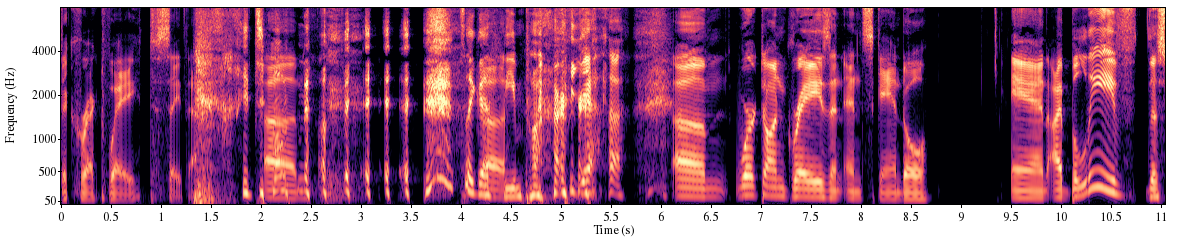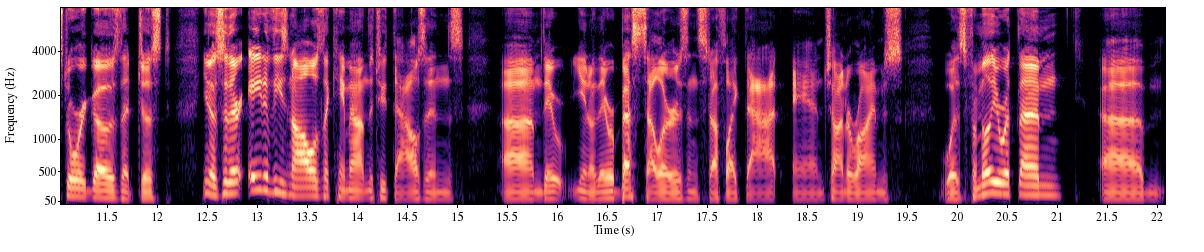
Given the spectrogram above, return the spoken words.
the correct way to say that. I don't Um, know. it's like a theme park. yeah. Um, worked on Grays and, and Scandal. And I believe the story goes that just, you know, so there are eight of these novels that came out in the 2000s. Um, they, were- you know, they were bestsellers and stuff like that. And Shonda Rhimes was familiar with them, um,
